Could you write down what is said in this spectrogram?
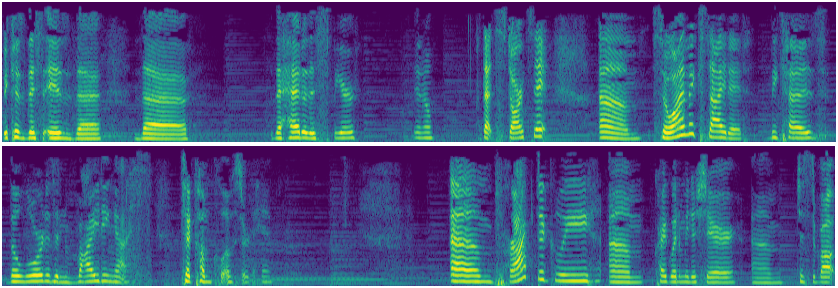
because this is the the the head of the spear, you know, that starts it. Um, so I'm excited because the Lord is inviting us to come closer to Him. Um, practically, um, Craig wanted me to share um, just about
